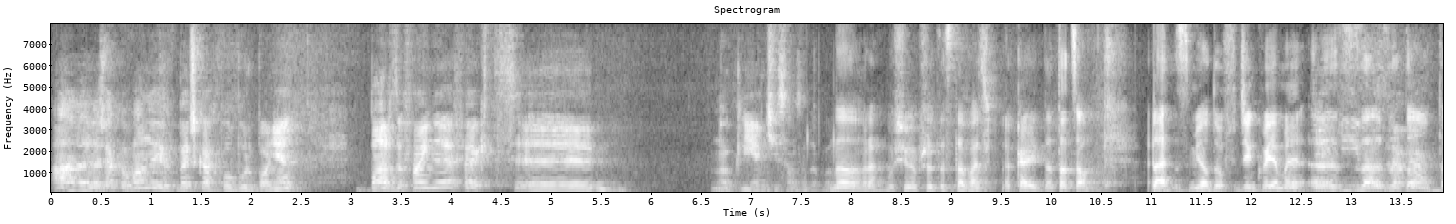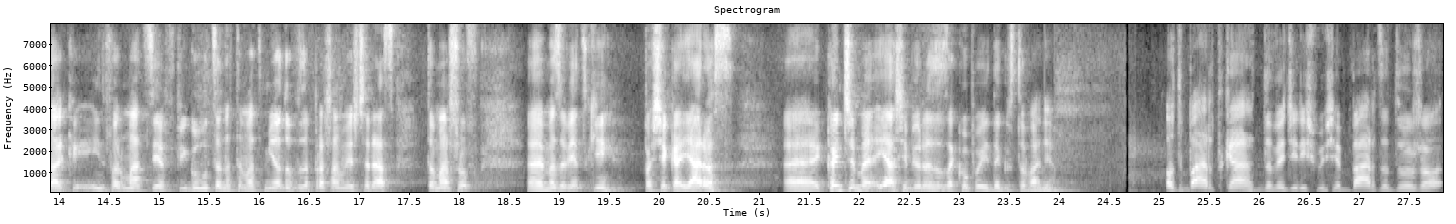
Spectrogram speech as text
ale leżakowanych w beczkach po bourbonie. Bardzo fajny efekt. e, No, klienci są zadowoleni. No dobra, musimy przetestować. Okej, no to co? Le z miodów. Dziękujemy e, Dzięki, za, za tą tak, informację w pigułce na temat miodów. Zapraszamy jeszcze raz. Tomaszów e, Mazowiecki, Pasieka Jaros. E, kończymy. Ja się biorę za zakupy i degustowanie. Od Bartka dowiedzieliśmy się bardzo dużo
